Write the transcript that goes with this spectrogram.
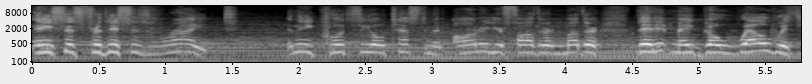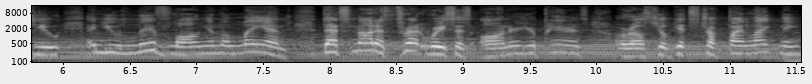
And he says, for this is right. And then he quotes the Old Testament honor your father and mother that it may go well with you and you live long in the land. That's not a threat where he says, honor your parents or else you'll get struck by lightning.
